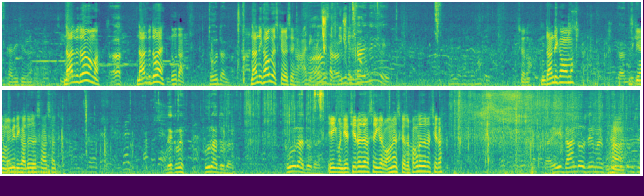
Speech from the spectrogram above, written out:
सारी चीज़ें। दांत भी दो है मामा? हाँ। दांत भी दो है? दो दांत। दो डन दांत दिखाओगे इसके वैसे? हाँ दिखाएँगे सब देख के दिखाएँगे। चलो दांत दिखाओ मामा। इसके हमें भी दिखा दो साथ साथ। देख भाई पूरा दो डन पूरा दो डन एक मिनट यार चेहरा जरा सही करवाओ ना इसका पकड़ो जरा चेहरा। भाई दांतों से मैं हाँ। हाँ। तुमसे।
